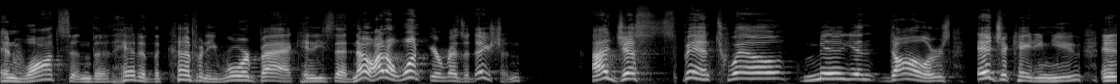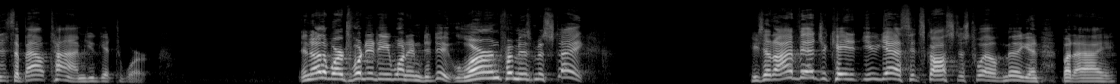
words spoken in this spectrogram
And Watson, the head of the company, roared back and he said, No, I don't want your resignation. I just spent $12 million educating you, and it's about time you get to work. In other words, what did he want him to do? Learn from his mistake. He said, I've educated you. Yes, it's cost us 12 million, but I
